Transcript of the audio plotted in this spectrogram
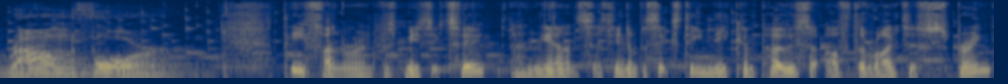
Round 4. The fun round was music too, and the answer to number 16, the composer of The Rite of Spring,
